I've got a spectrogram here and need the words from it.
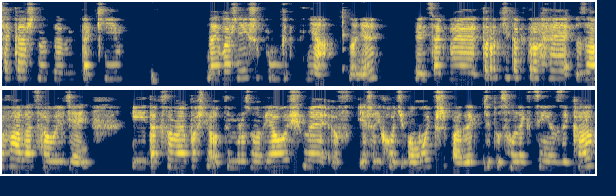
czekasz na ten taki najważniejszy punkt dnia, no nie? Więc jakby to ci tak trochę zawala cały dzień. I tak samo jak właśnie o tym rozmawiałyśmy, jeżeli chodzi o mój przypadek, gdzie to są lekcje języka,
